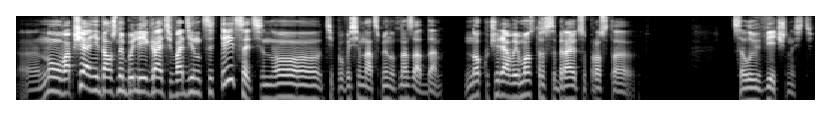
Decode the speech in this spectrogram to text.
Э, ну, вообще они должны были играть в 11.30, но типа 18 минут назад, да. Но кучерявые монстры собираются просто целую вечность.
